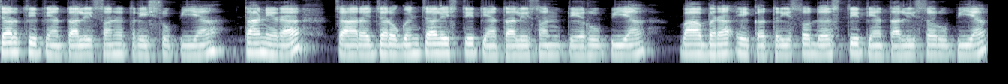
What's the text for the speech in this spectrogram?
હજારથી તેતાલીસ અને ત્રીસ રૂપિયા, ધાનેરા ચાર હજાર ઓગણચાલીસથી તેતાલીસ અને તેર રૂપિયા, બાબરા એકત્રીસો દસથી તેતાલીસો રૂપિયા,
